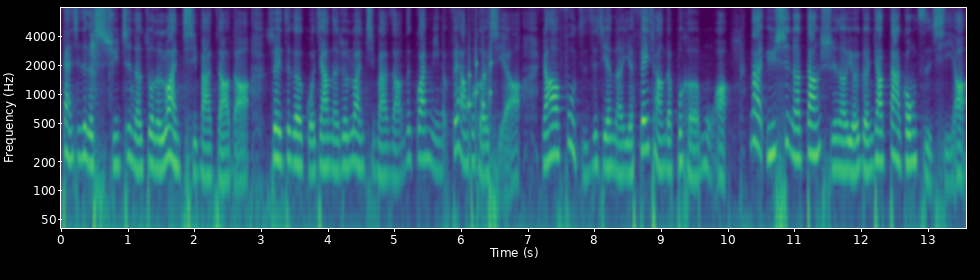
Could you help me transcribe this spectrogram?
但是这个徐志呢做的乱七八糟的啊，所以这个国家呢就乱七八糟，这官民非常不和谐啊，然后父子之间呢也非常的不和睦啊。那于是呢，当时呢有一个人叫大公子齐啊，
